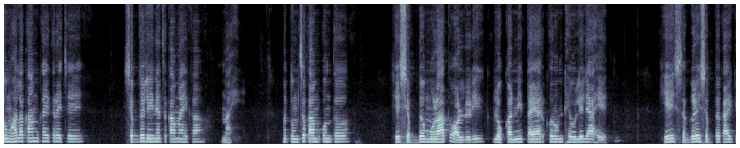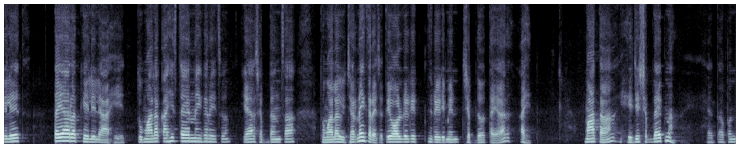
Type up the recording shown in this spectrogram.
तुम्हाला काम काय करायचे शब्द लिहिण्याचं काम आहे का? नाही. मग तुमचं काम कोणतं? हे शब्द मुळात ऑलरेडी लोकांनी तयार करून ठेवलेले आहेत. हे सगळे शब्द काय केलेत? तयार केलेल्या आहेत. तुम्हाला काहीच तयार नाही करायचं. या शब्दांचा तुम्हाला विचार नाही करायचा. ते ऑलरेडी रेडीमेड शब्द तयार आहेत. मग आता हे जे शब्द आहेत ना हे आता आपण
